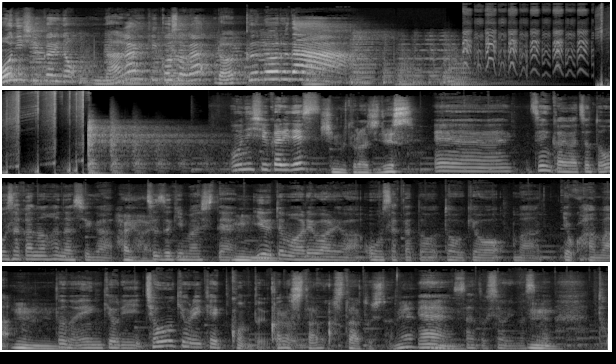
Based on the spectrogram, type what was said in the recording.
大西ゆかりの長生きこそがロックンロールだ。大西ゆかりです、シングトラジです。えー、前回はちょっと大阪の話が続きまして、うんうん。言うても我々は大阪と東京、まあ、横浜うんとの遠距離長距離結婚ということで。からスタスタートしたね。ええうん。スタートしておりますが、うん。東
